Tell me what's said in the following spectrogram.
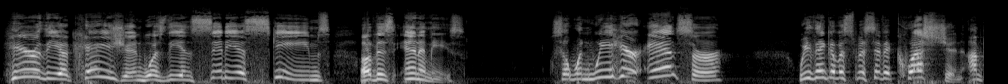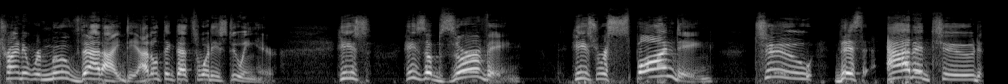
Here, the occasion was the insidious schemes of his enemies. So when we hear answer, we think of a specific question. I'm trying to remove that idea. I don't think that's what he's doing here. He's, he's observing, he's responding to this attitude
